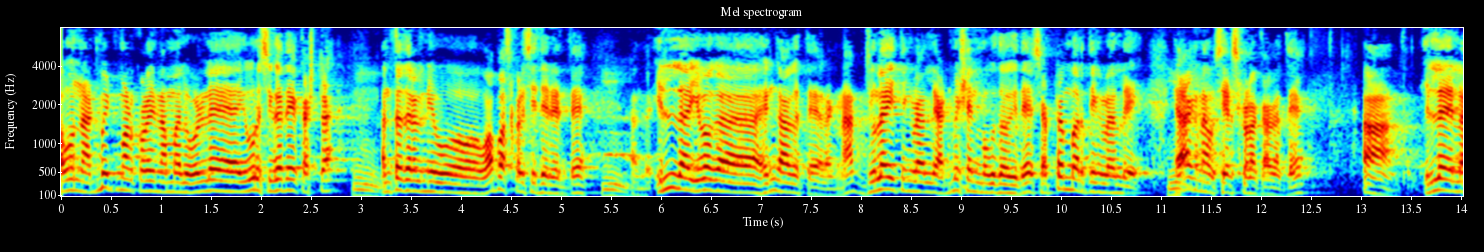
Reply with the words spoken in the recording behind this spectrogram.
ಅವನ್ನ ಅಡ್ಮಿಟ್ ಮಾಡ್ಕೊಳ್ಳಿ ನಮ್ಮಲ್ಲಿ ಒಳ್ಳೆ ಇವರು ಸಿಗೋದೇ ಕಷ್ಟ ಅಂಥದ್ರಲ್ಲಿ ನೀವು ವಾಪಸ್ ಕಳಿಸಿದ್ದೀರಿ ಅಂತೆ. ಅಂದ್ರೆ ಇಲ್ಲ ಇವಾಗ ಹೆಂಗಾಗುತ್ತೆ ರಂಗನಾಥ್? ಜುಲೈ ತಿಂಗಳಲ್ಲಿ ಅಡ್ಮಿಷನ್ ಮುಗಿದೋಗಿದೆ ಸೆಪ್ಟೆಂಬರ್ ತಿಂಗಳಲ್ಲಿ ಹೇಗೆ ನಾವು ಸೇರಿಸ್ಕೊಳಕ್ಕಾಗತ್ತೆ? ಹಾಂ ಅಂತ ಇಲ್ಲ ಇಲ್ಲ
